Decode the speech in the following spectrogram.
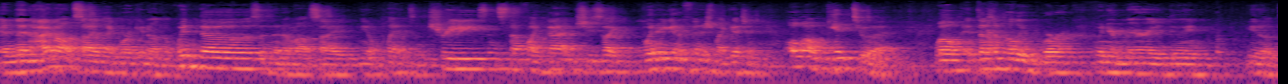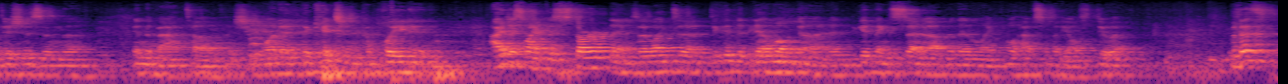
And then I'm outside, like, working on the windows, and then I'm outside, you know, planting some trees and stuff like that. And she's like, When are you going to finish my kitchen? Oh, I'll get to it. Well, it doesn't really work when you're married doing, you know, dishes in the in the bathtub. And she wanted the kitchen completed. I just like to start things. I like to, to get the demo done and get things set up, and then like we'll have somebody else do it. But that's.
